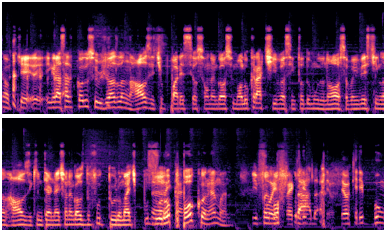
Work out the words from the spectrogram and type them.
Não, porque é engraçado que quando surgiu as Lan House, tipo, pareceu ser um negócio mó lucrativo, assim, todo mundo, nossa, vou investir em Lan House, que internet é um negócio do futuro, mas, tipo, É, durou cara. pouco, né, mano? E foi, foi furada. aquele, deu, deu aquele boom,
